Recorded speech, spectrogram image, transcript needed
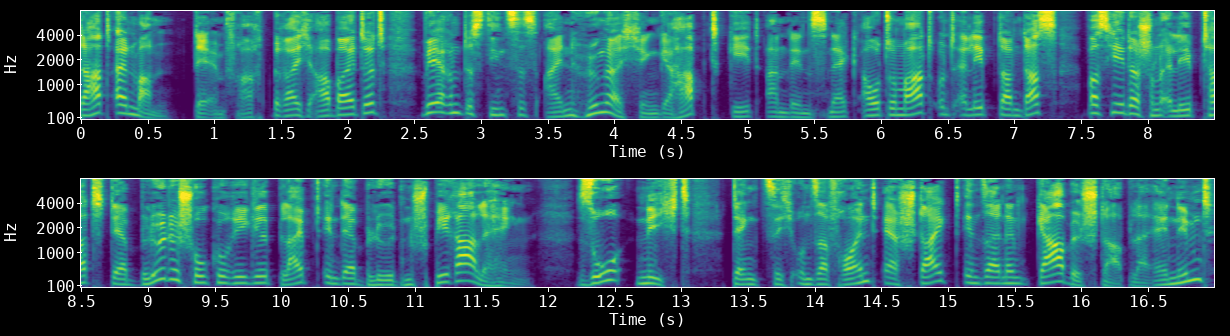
Da hat ein Mann der im Frachtbereich arbeitet, während des Dienstes ein Hüngerchen gehabt, geht an den Snackautomat und erlebt dann das, was jeder schon erlebt hat, der blöde Schokoriegel bleibt in der blöden Spirale hängen. So nicht, denkt sich unser Freund, er steigt in seinen Gabelstapler, er nimmt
